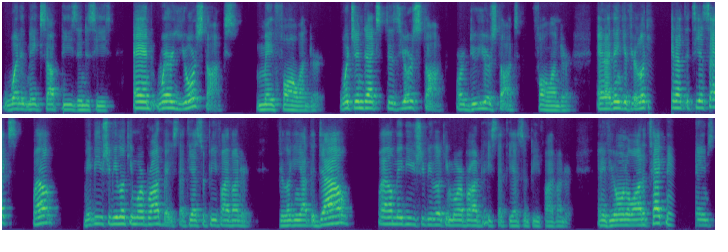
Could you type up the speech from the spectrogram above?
what it makes up these indices and where your stocks may fall under. Which index does your stock or do your stocks fall under? And I think if you're looking at the TSX, well, maybe you should be looking more broad-based at the S&P 500. If you're looking at the Dow, well, maybe you should be looking more broad-based at the S&P 500. And if you own a lot of tech names,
